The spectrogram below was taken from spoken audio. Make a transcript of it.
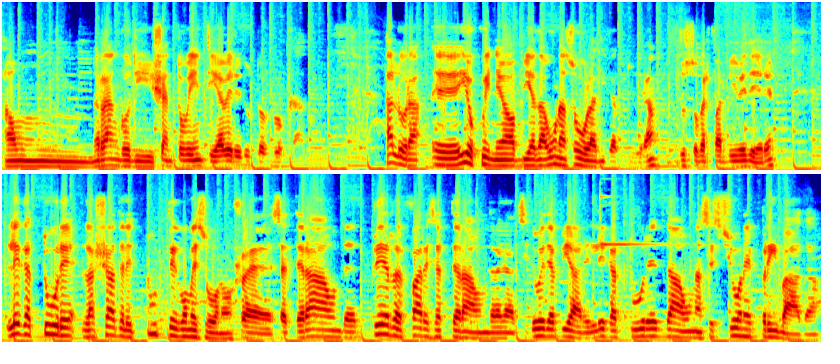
a un rango di 120 e avere tutto sbloccato allora eh, io qui ne ho avviata una sola di cattura giusto per farvi vedere. Le catture lasciatele tutte come sono cioè 7 round. Per fare 7 round ragazzi dovete avviare le catture da una sessione privata.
